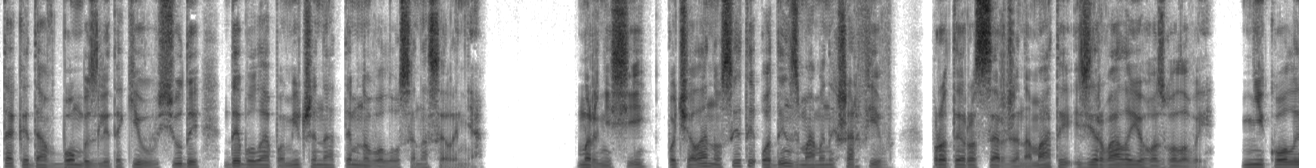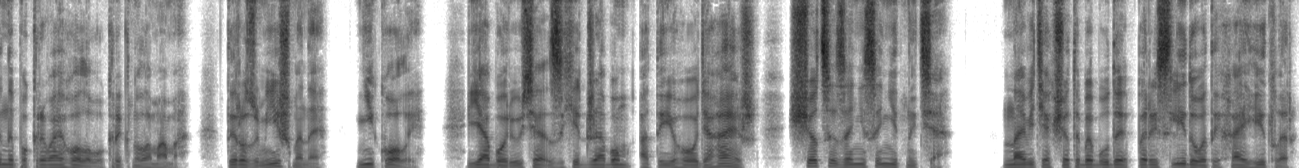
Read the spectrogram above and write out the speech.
та кидав бомби з літаків усюди, де була помічена темноволосе населення. Мернісі почала носити один з маминих шарфів, проте розсерджена мати зірвала його з голови. Ніколи не покривай голову, крикнула мама. Ти розумієш мене? Ніколи. Я борюся з хіджабом, а ти його одягаєш? Що це за нісенітниця? Навіть якщо тебе буде переслідувати хай Гітлер,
